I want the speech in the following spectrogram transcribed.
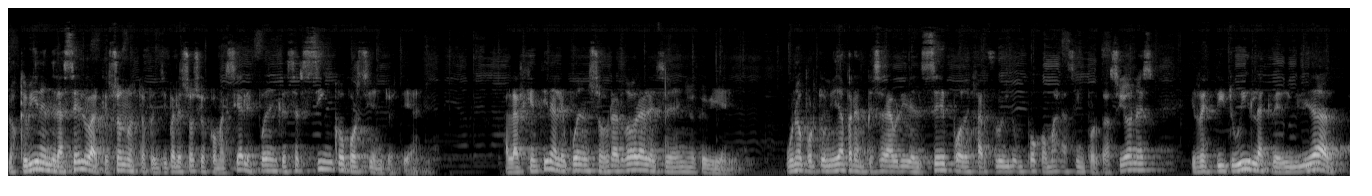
Los que vienen de la selva, que son nuestros principales socios comerciales, pueden crecer 5% este año. A la Argentina le pueden sobrar dólares el año que viene. Una oportunidad para empezar a abrir el cepo, dejar fluir un poco más las importaciones y restituir la credibilidad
